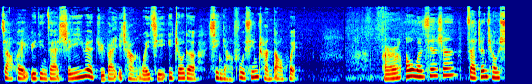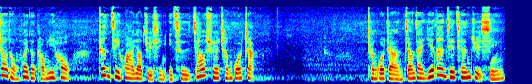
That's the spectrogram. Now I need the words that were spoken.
教会预定在十一月举办一场为期一周的信仰复兴传道会，而欧文先生在征求校董会的同意后，正计划要举行一次教学成果展。成果展将在耶诞节前举行，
